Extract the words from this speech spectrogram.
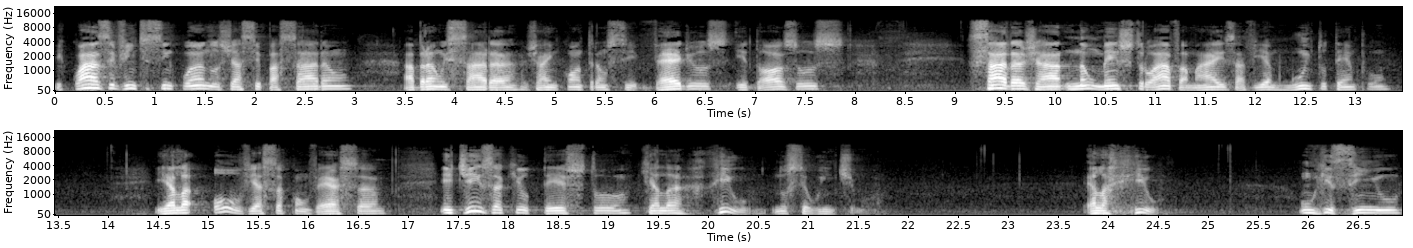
E quase 25 anos já se passaram Abraão e Sara já encontram-se velhos, idosos. Sara já não menstruava mais, havia muito tempo. E ela ouve essa conversa e diz aqui o texto que ela riu no seu íntimo. Ela riu, um risinho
